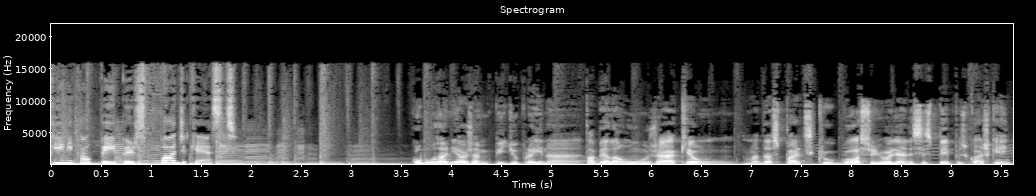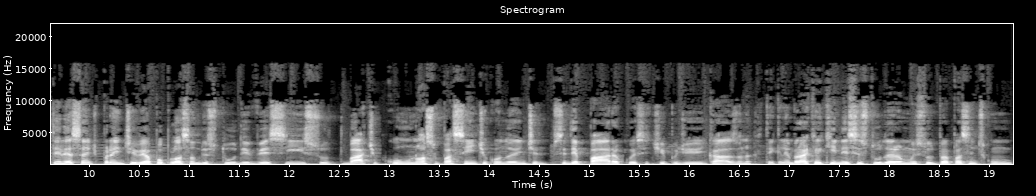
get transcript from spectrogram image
Clinical Papers Podcast. Como o Raniel já me pediu para ir na tabela 1, já que é um, uma das partes que eu gosto de olhar nesses papers, que eu acho que é interessante para a gente ver a população do estudo e ver se isso bate com o nosso paciente quando a gente se depara com esse tipo de caso, né? Tem que lembrar que aqui nesse estudo era um estudo para pacientes com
